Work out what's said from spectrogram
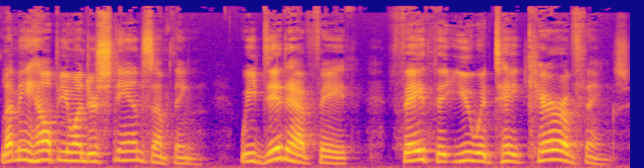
let me help you understand something. We did have faith, faith that you would take care of things.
